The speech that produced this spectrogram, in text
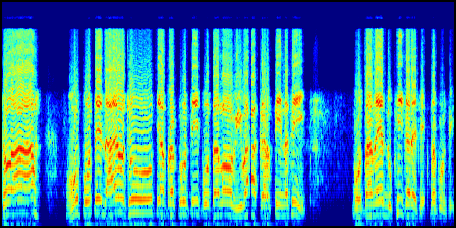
તો આ હું પોતે ડાયો છું, ત્યાં પ્રકૃતિ પોતાનો વિવાહ કરતી નથી. પોતાને દુખી કરે છે પ્રકૃતિ.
